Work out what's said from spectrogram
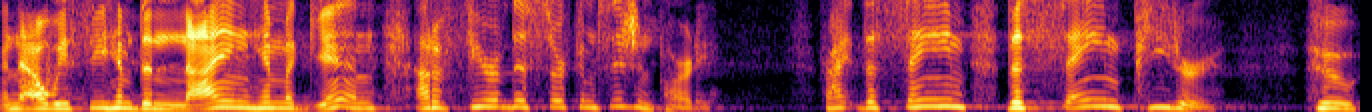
And now we see him denying him again out of fear of this circumcision party. Right? The same, the same Peter who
